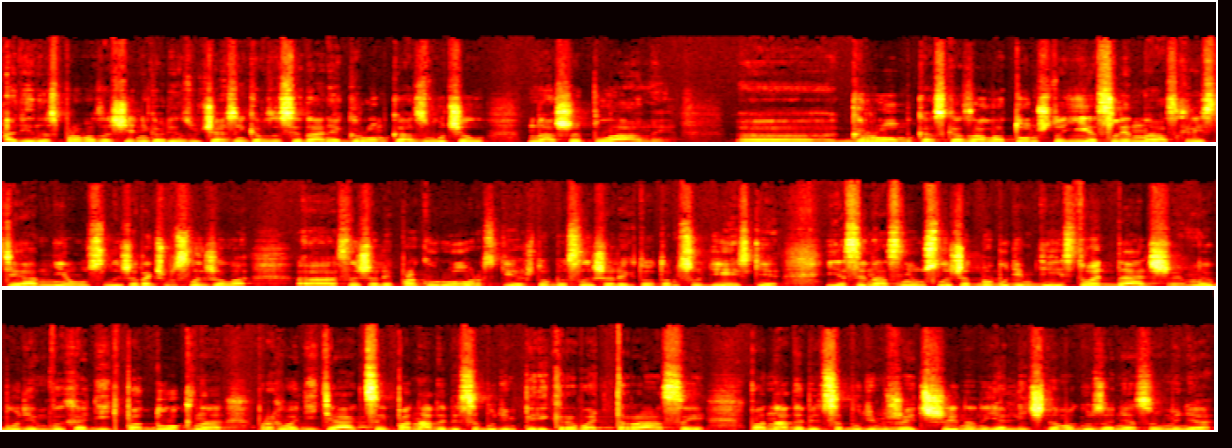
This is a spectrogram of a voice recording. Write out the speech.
один из правозащитников, один из участников заседания громко озвучил наши планы – Э, громко сказал о том, что если нас, христиан, не услышат, так чтобы слышала, э, слышали прокурорские, чтобы слышали кто там судейские, если нас не услышат, мы будем действовать дальше. Мы будем выходить под окна, проводить акции, понадобится будем перекрывать трассы, понадобится будем сжечь шины, но я лично могу заняться, у меня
